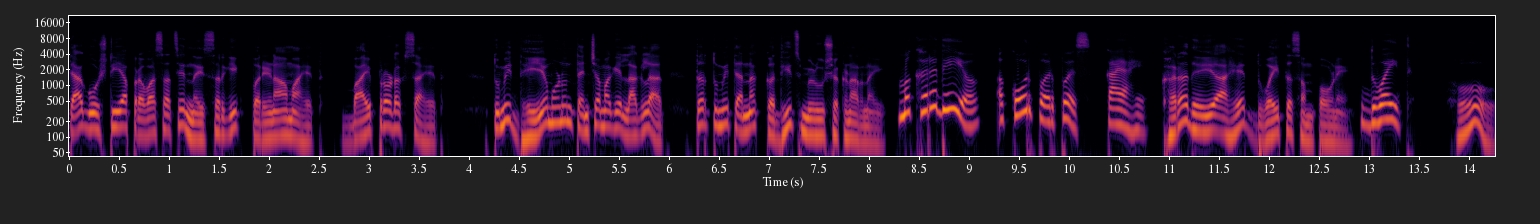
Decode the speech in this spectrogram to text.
त्या गोष्टी या प्रवासाचे नैसर्गिक परिणाम आहेत. बाय प्रॉडक्ट्स आहेत. तुम्ही ध्येय म्हणून त्यांच्या मागे लागलात तर तुम्ही त्यांना कधीच मिळू शकणार नाही. मग खरं ध्येय अ कोर पर्पस काय आहे? खरं ध्येय आहे द्वैत संपवणे. द्वैत. हो.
